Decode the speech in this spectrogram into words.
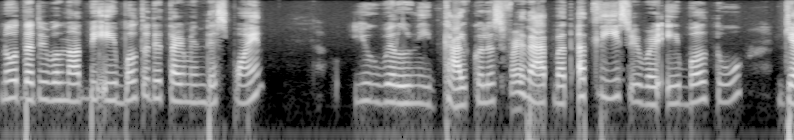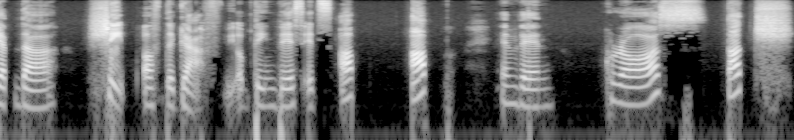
Note that we will not be able to determine this point. You will need calculus for that, but at least we were able to get the shape of the graph. We obtain this. It's up, up, and then cross, touch,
